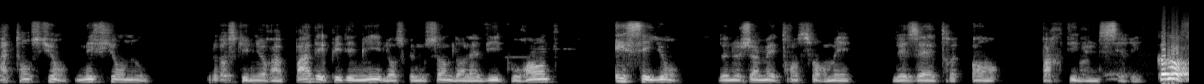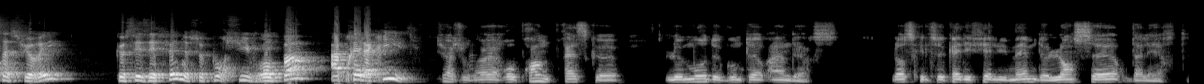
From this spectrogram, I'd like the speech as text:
attention, méfions-nous. Lorsqu'il n'y aura pas d'épidémie, lorsque nous sommes dans la vie courante, essayons de ne jamais transformer les êtres en partie d'une série. Comment s'assurer que ces effets ne se poursuivront pas après la crise? Tu vois, je voudrais reprendre presque le mot de Gunther Anders lorsqu'il se qualifiait lui-même de lanceur d'alerte,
